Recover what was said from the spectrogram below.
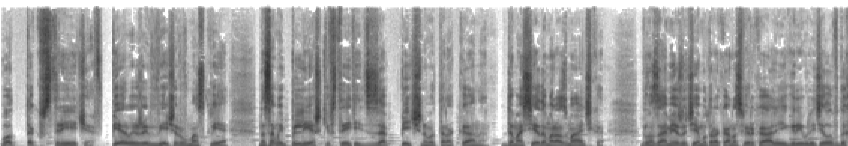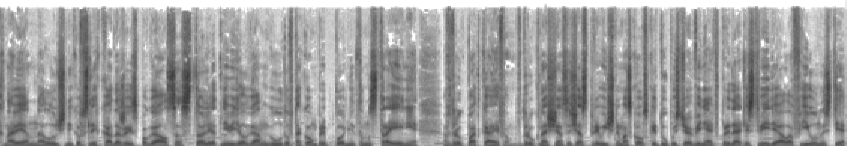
Вот так встреча. В первый же вечер в Москве. На самой плешке встретить запечного таракана. Домоседа-маразматика. Глаза между тем у таракана сверкали, игриво летело вдохновенно. Лучников слегка даже испугался. Сто лет не видел Гангута в таком приподнятом настроении. Вдруг под кайфом. Вдруг начнет сейчас привычной московской тупостью обвинять в предательстве идеалов юности,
